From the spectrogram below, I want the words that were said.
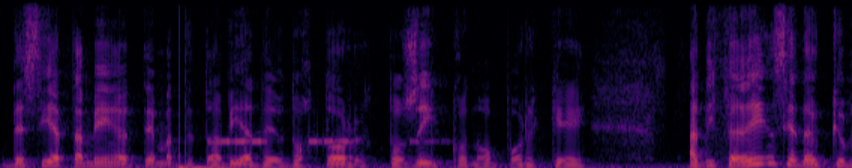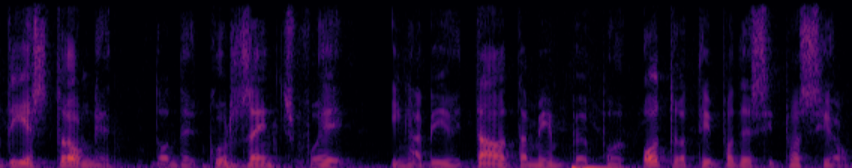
decía también el tema todavía del doctor Tosico, ¿no? Porque a diferencia del club de Strong, donde Kurt fue inhabilitado también por, otro tipo de situación,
